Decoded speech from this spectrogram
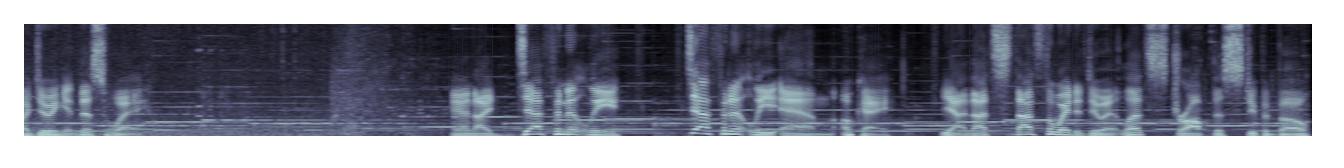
by doing it this way. And I definitely, definitely am. Okay. Yeah, that's that's the way to do it. Let's drop this stupid bow.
